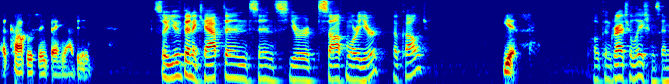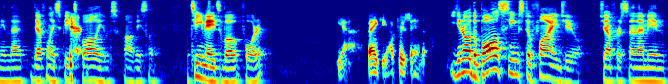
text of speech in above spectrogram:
accomplishing thing I did. So you've been a captain since your sophomore year of college? Yes. Well, congratulations. I mean, that definitely speaks volumes, obviously. Teammates vote for it yeah, thank you. I appreciate it. You know, the ball seems to find you, Jefferson. I mean,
